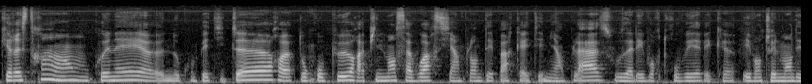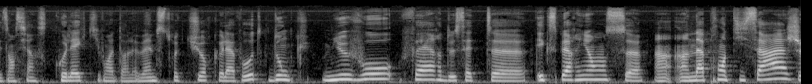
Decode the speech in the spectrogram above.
qui est restreint, hein. on connaît euh, nos compétiteurs, euh, donc on peut rapidement savoir si un plan de départ a été mis en place, vous allez vous retrouver avec éventuellement des anciens collègues qui vont être dans la même structure que la vôtre. Donc mieux vaut faire de cette expérience un, apprentissage,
